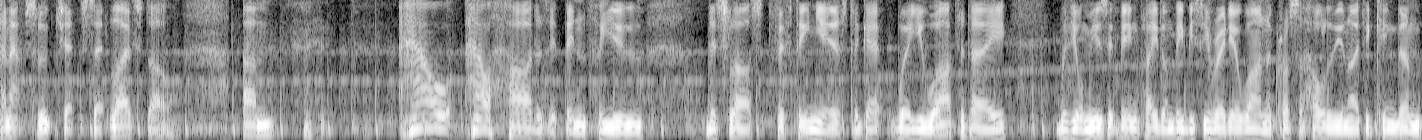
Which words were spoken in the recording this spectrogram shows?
an absolute jet set lifestyle. Um, how how hard has it been for you this last 15 years to get where you are today with your music being played on BBC Radio 1 across the whole of the United Kingdom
